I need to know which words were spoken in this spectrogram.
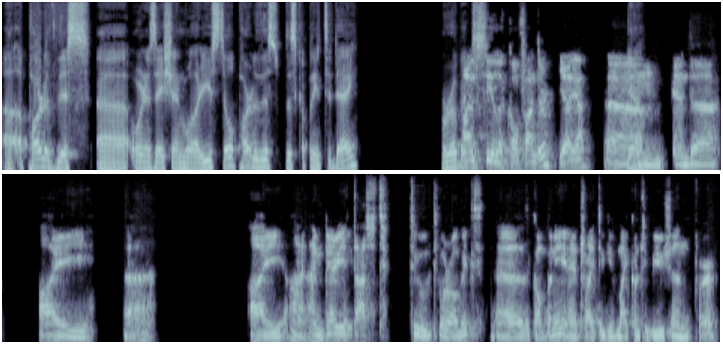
uh, a part of this uh, organization. Well, are you still a part of this this company today? Orobix? I'm still a co-founder. Yeah, yeah. Um, yeah. And uh, I, uh, I, I'm very attached to to Orobix as a company and try to give my contribution for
